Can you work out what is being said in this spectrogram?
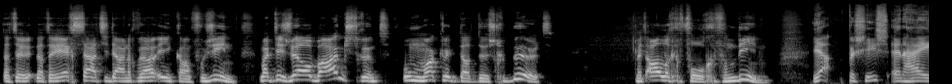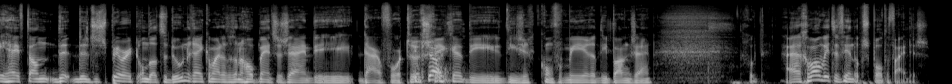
Dat, de, dat de rechtsstaat je daar nog wel in kan voorzien. Maar het is wel beangstigend hoe makkelijk dat dus gebeurt. Met alle gevolgen van dien. Ja, precies. En hij heeft dan de, de, de, spirit om dat te doen. Reken maar dat er een hoop mensen zijn die daarvoor terugschrikken. Die, die zich conformeren, die bang zijn. Goed. Uh, gewoon weer te vinden op Spotify dus.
